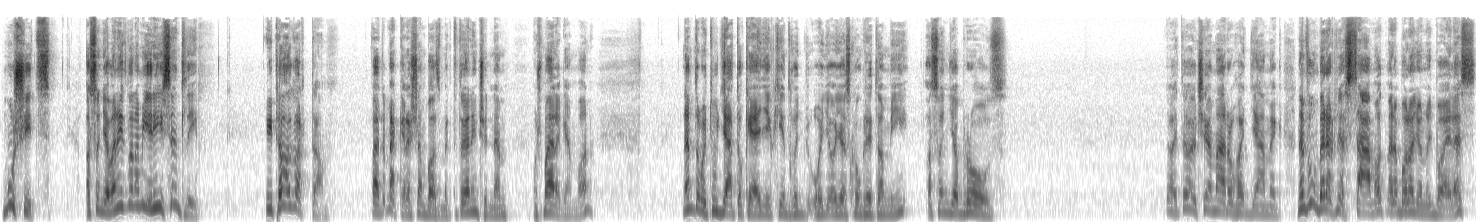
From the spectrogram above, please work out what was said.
Music. Azt mondja, van itt valami recently? Itt hallgattam. Hát megkeresem, bazd meg. Tehát olyan nincs, hogy nem. Most már elegem van. Nem tudom, hogy tudjátok-e egyébként, hogy, hogy, hogy az konkrétan mi. Azt mondja, bros. Jaj, töltsél már, rohadjál meg. Nem fogunk berakni a számot, mert abból nagyon nagy baj lesz.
